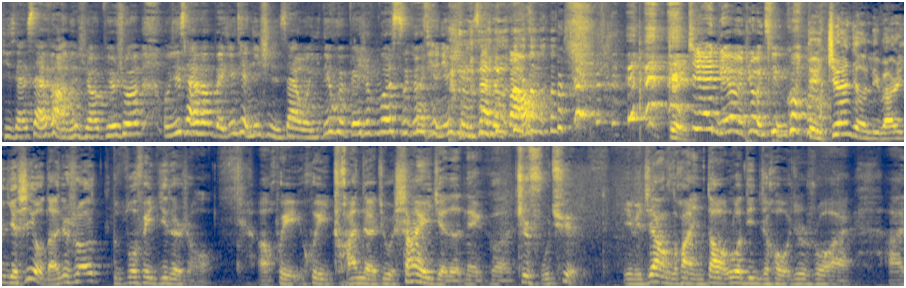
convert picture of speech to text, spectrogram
以前采访的时候，比如说我去采访北京田径世锦赛，我一定会背着莫斯科田径世锦赛的包。对，志愿者有这种情况。对，志愿者里边也是有的，就是说坐飞机的时候，啊，会会穿着就上一届的那个制服去，因为这样子的话，你到落地之后，就是说，哎。啊，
